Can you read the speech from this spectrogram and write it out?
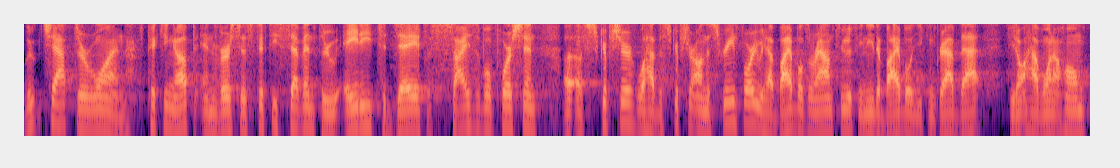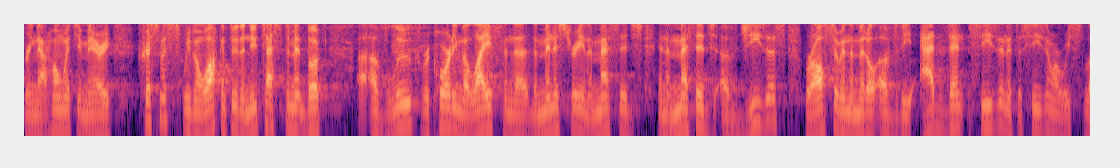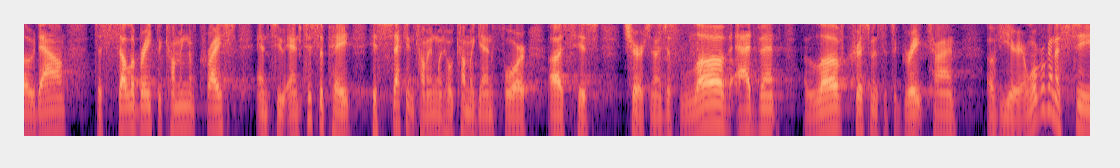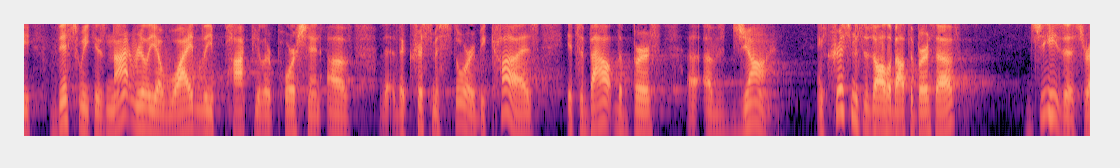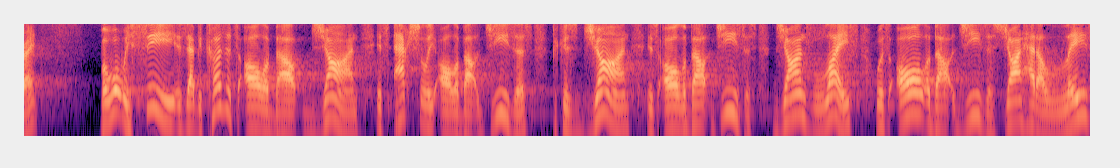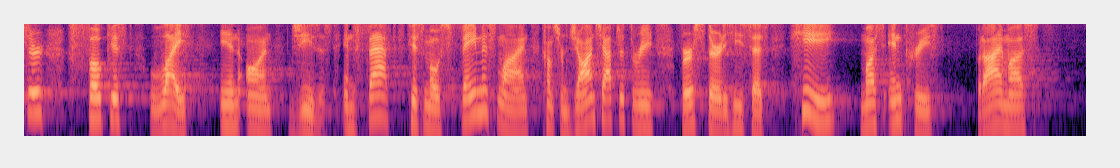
Luke chapter 1, picking up in verses 57 through 80 today. It's a sizable portion of Scripture. We'll have the Scripture on the screen for you. We have Bibles around too. If you need a Bible, you can grab that. If you don't have one at home, bring that home with you. Merry Christmas. We've been walking through the New Testament book uh, of Luke, recording the life and the, the ministry and the message and the methods of Jesus. We're also in the middle of the Advent season. It's a season where we slow down to celebrate the coming of Christ and to anticipate his second coming when he'll come again for us, his church. And I just love Advent. I love Christmas. It's a great time of year. And what we're going to see this week is not really a widely popular portion of the, the Christmas story because it's about the birth uh, of John. And Christmas is all about the birth of Jesus, right? But what we see is that because it's all about John, it's actually all about Jesus because John is all about Jesus. John's life was all about Jesus. John had a laser focused life in on Jesus. In fact, his most famous line comes from John chapter 3, verse 30. He says, He must increase, but I must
